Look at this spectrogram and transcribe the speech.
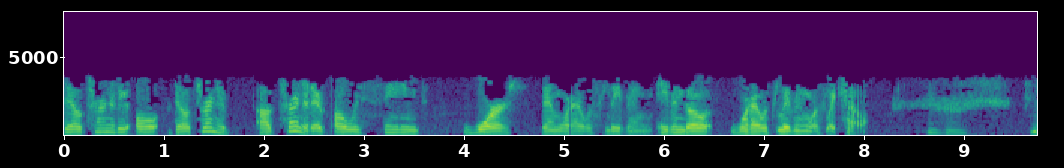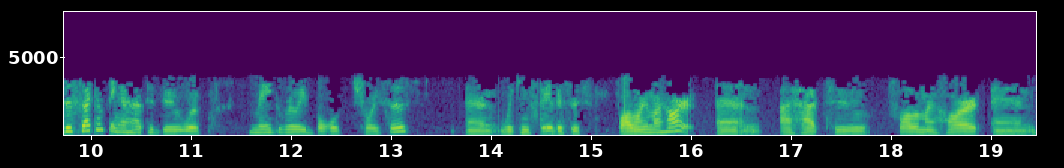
the alternative, the alternative, alternative always seemed worse than what I was living, even though what I was living was like hell. Mm-hmm. The second thing I had to do was make really bold choices, and we can say this is following my heart. And I had to follow my heart and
